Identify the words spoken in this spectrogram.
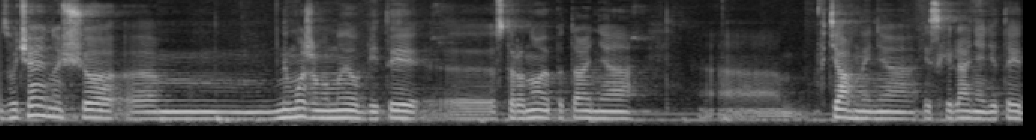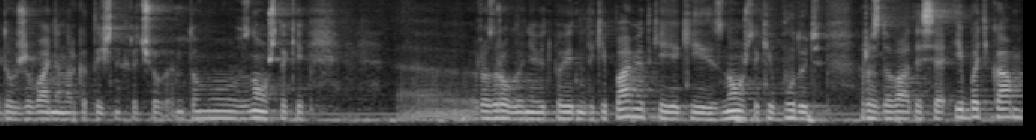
звичайно, що ем, не можемо ми обійти е, стороною питання е, втягнення і схиляння дітей до вживання наркотичних речовин. Тому знову ж таки е, розроблені відповідні такі пам'ятки, які знову ж таки будуть роздаватися і батькам.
